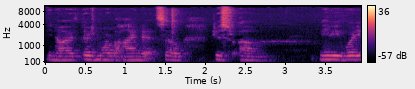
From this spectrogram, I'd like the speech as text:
you know there's more behind it. So just um, maybe what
